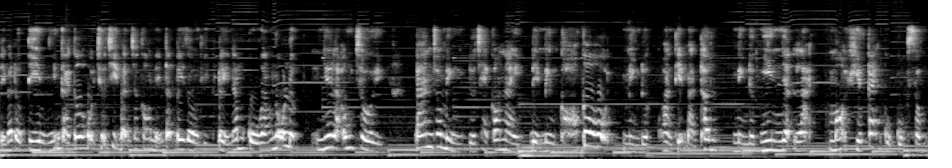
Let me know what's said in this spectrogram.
để bắt đầu tìm những cái cơ hội chữa trị bệnh cho con. Đến tận bây giờ thì 7 năm cố gắng nỗ lực như là ông trời ban cho mình đứa trẻ con này để mình có cơ hội, mình được hoàn thiện bản thân, mình được nhìn nhận lại mọi khía cạnh của cuộc sống.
